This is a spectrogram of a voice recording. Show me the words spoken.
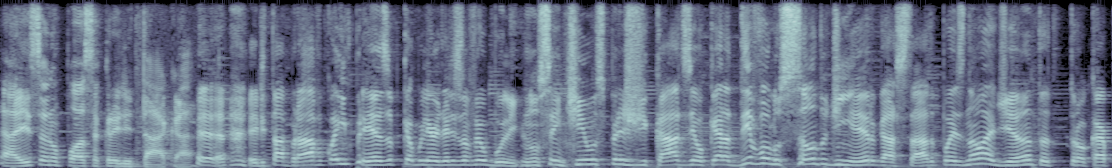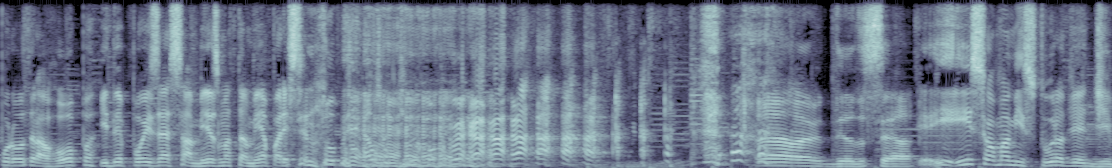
Ah, isso eu não posso acreditar, cara. É, ele tá bravo com a empresa porque a mulher dele sofreu bullying. Nos sentimos prejudicados e eu quero a devolução do dinheiro gastado, pois não adianta trocar por outra roupa e depois essa mesma também aparecer no novela de novo. Ai, meu Deus do céu. E, e isso é uma mistura de, de,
